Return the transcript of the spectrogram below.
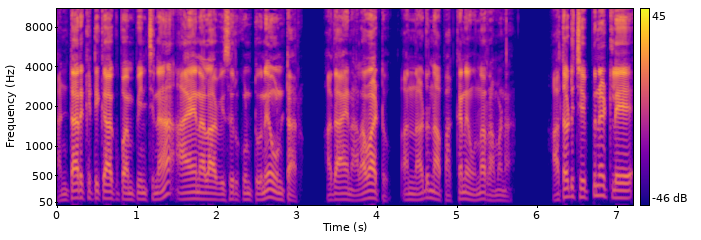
అంటార్కిటికాకు పంపించినా ఆయన అలా విసురుకుంటూనే ఉంటారు. అదాయన అలవాటు అన్నాడు నా పక్కనే ఉన్న రమణ. అతడు చెప్పినట్లే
